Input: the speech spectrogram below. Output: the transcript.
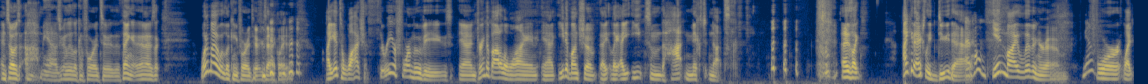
and so I was oh man, I was really looking forward to the thing, and I was like, what am I looking forward to exactly? I get to watch three or four movies and drink a bottle of wine and eat a bunch of I, like I eat some hot mixed nuts. and I was like, I could actually do that At home. in my living room Yeah. for like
